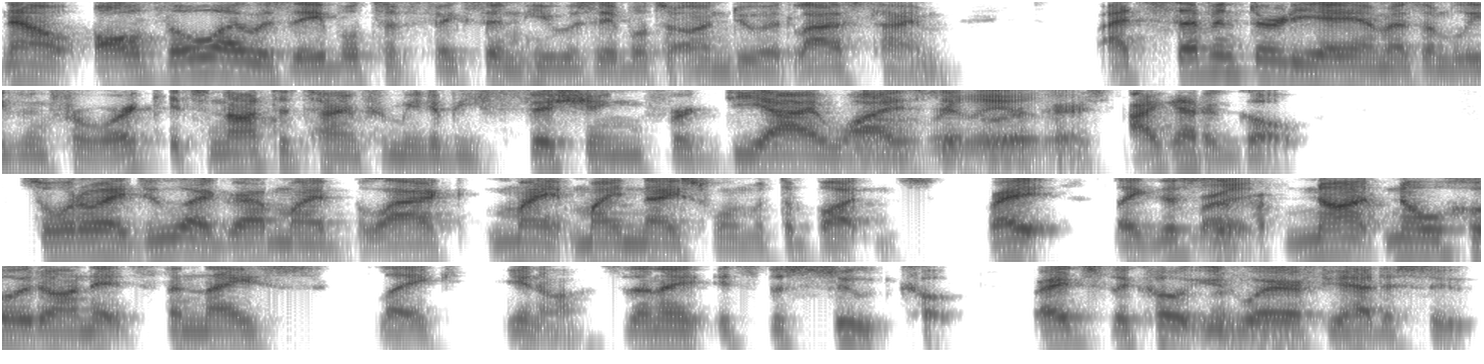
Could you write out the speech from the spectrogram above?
Now, although I was able to fix it and he was able to undo it last time, at 7:30 a.m. as I'm leaving for work, it's not the time for me to be fishing for DIY No, really repairs. I gotta go. So what do I do? I grab my black, my my nice one with the buttons, right? Like this is a, not no hood on it. It's the nice, like you know, it's the nice, it's the suit coat, right? It's the coat you'd wear Mhm. if you had a suit.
